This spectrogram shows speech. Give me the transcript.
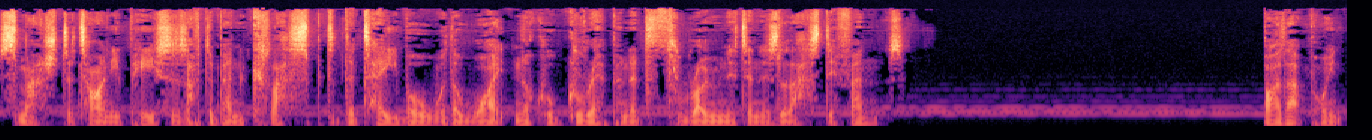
smashed to tiny pieces after Ben clasped the table with a white knuckle grip and had thrown it in his last defense. By that point,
